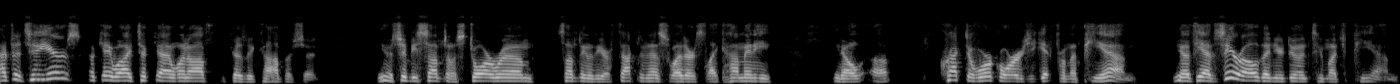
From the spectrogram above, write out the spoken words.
After two years, okay, well, I took that one off because we accomplished it. You know, it should be something with storeroom, something with your effectiveness, whether it's like how many, you know, uh, corrective work orders you get from a PM. You know, if you have zero, then you're doing too much PM.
